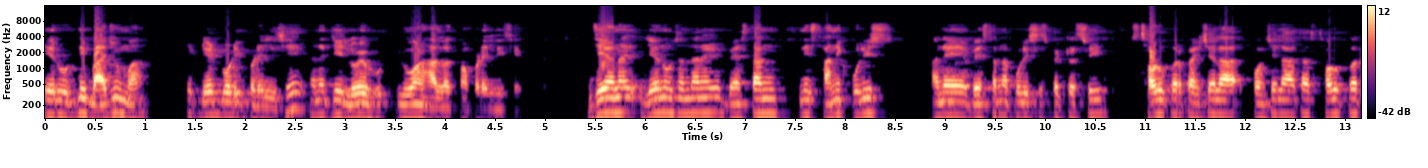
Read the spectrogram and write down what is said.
એ રોડની બાજુમાં એક ડેડ બોડી પડેલી છે અને જે લોહી લુહાણ હાલતમાં પડેલી છે. જે અને, જે અનુસંધાને વેસ્તાનની સ્થાનિક પોલીસ અને વેસ્તાનના પોલીસ ઇન્સ્પેક્ટર શ્રી સ્થળ ઉપર પહોંચેલા પહોંચેલા હતા. સ્થળ ઉપર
